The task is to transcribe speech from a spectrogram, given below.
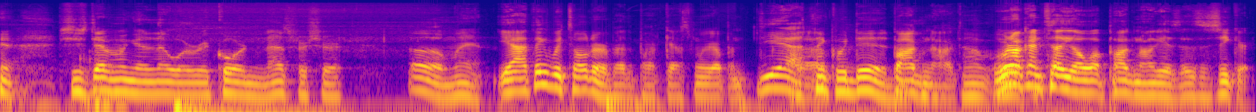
She's definitely gonna know we're recording. That's for sure. Oh man. Yeah, I think we told her about the podcast when we were up in Yeah, uh, I think we did. Pognog. Uh, we're not going to tell y'all what Pognog is. It's a secret.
